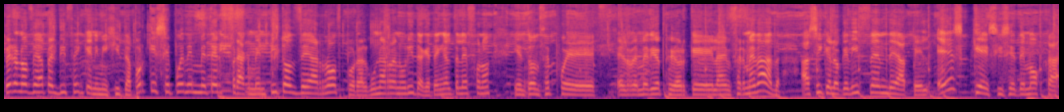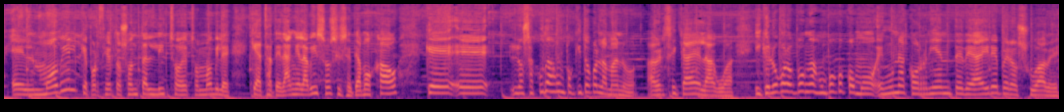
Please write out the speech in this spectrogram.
Pero los de Apple dicen que ni mijita, porque se pueden meter fragmentitos de arroz por alguna ranurita que tenga el teléfono y entonces pues el remedio es peor que la enfermedad. Así que lo que dicen de Apple es que si se te moja el móvil, que por cierto son tan listos estos móviles que hasta te dan el aviso si se te ha mojado, que eh, lo sacudas un poquito con la mano, a ver si cae el agua, y que luego lo pongas un poco como en una corriente de aire pero suave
